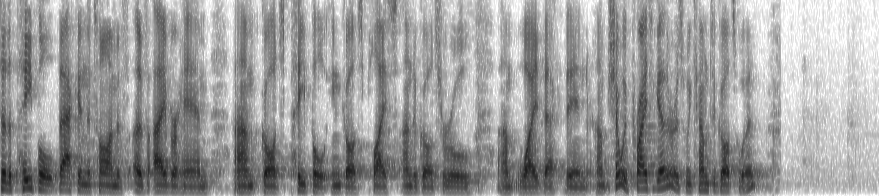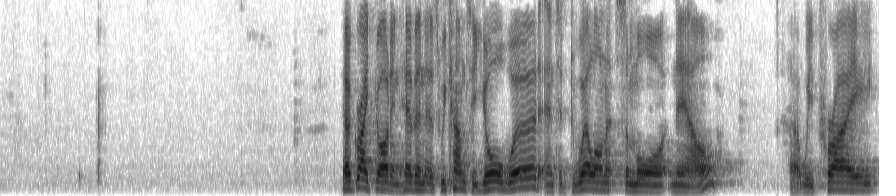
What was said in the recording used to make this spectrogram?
to the people back in the time of, of Abraham, um, God's people in God's place under God's rule um, way back then. Um, shall we pray together as we come to God's word? Our great God in heaven, as we come to your word and to dwell on it some more now, uh, we pray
